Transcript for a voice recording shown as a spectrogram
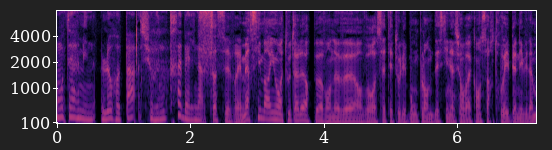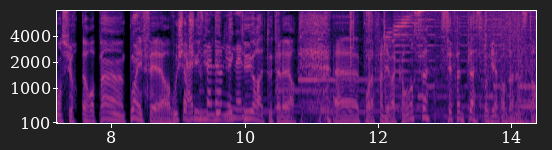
On termine le repas sur une très belle note. Ça, c'est vrai. Merci Marion. À tout à l'heure, peu avant 9h. Vos recettes et tous les bons plans de destination vacances à retrouver, bien évidemment, sur europe1.fr. Vous cherchez une idée de lecture? À tout à l'heure. Euh, pour la fin des vacances, Stéphane Place revient dans un instant.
